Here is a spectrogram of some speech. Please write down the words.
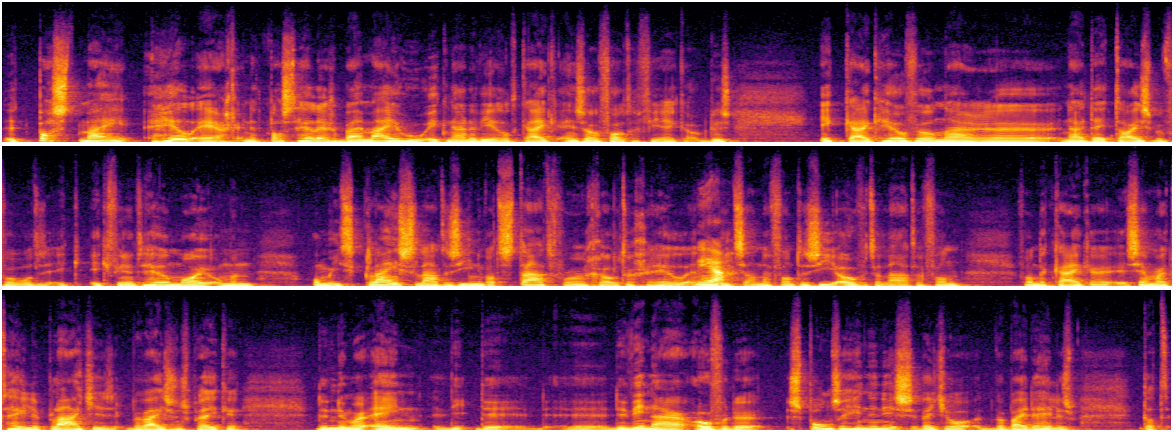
het past mij heel erg. En het past heel erg bij mij hoe ik naar de wereld kijk. En zo fotografeer ik ook. Dus ik kijk heel veel naar, eh, naar details bijvoorbeeld. Dus ik, ik vind het heel mooi om, een, om iets kleins te laten zien... wat staat voor een groter geheel. En Ja. om iets aan de fantasie over te laten van, van de kijker. Zeg maar het hele plaatje, bij wijze van spreken de nummer 1, die, de, de, de winnaar over de sponsorhindernis, weet je wel, waarbij de hele... Dat,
